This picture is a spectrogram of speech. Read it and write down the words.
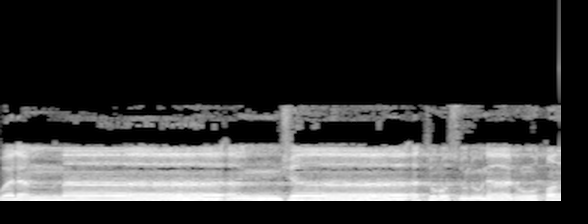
ولما أن جاءت رسلنا لوطا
